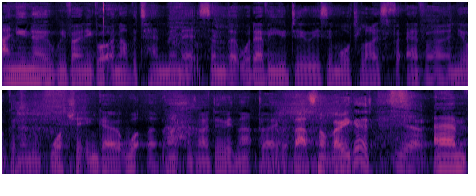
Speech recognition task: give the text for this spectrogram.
And you know we've only got another 10 minutes and that whatever you do is immortalised forever and you're going to watch it and go, what the heck was I doing that day? But that's not very good. Yeah. Um,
